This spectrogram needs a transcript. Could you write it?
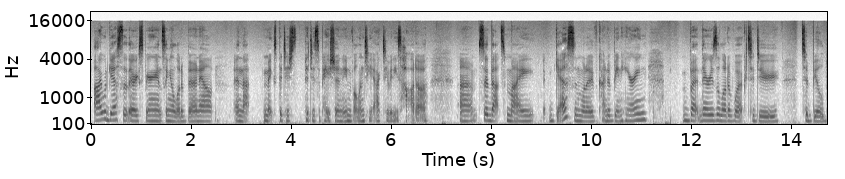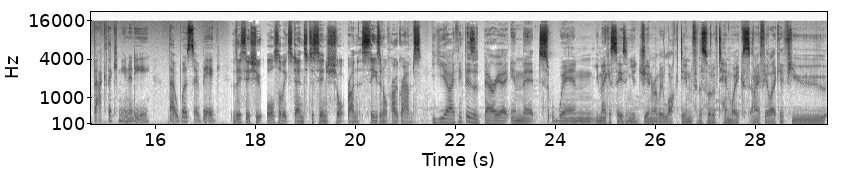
I would guess that they're experiencing a lot of burnout, and that makes partic- participation in volunteer activities harder. Um, so that's my guess and what I've kind of been hearing. But there is a lot of work to do to build back the community that was so big. This issue also extends to SYN's short run seasonal programs. Yeah, I think there's a barrier in that when you make a season, you're generally locked in for the sort of 10 weeks. And I feel like if you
